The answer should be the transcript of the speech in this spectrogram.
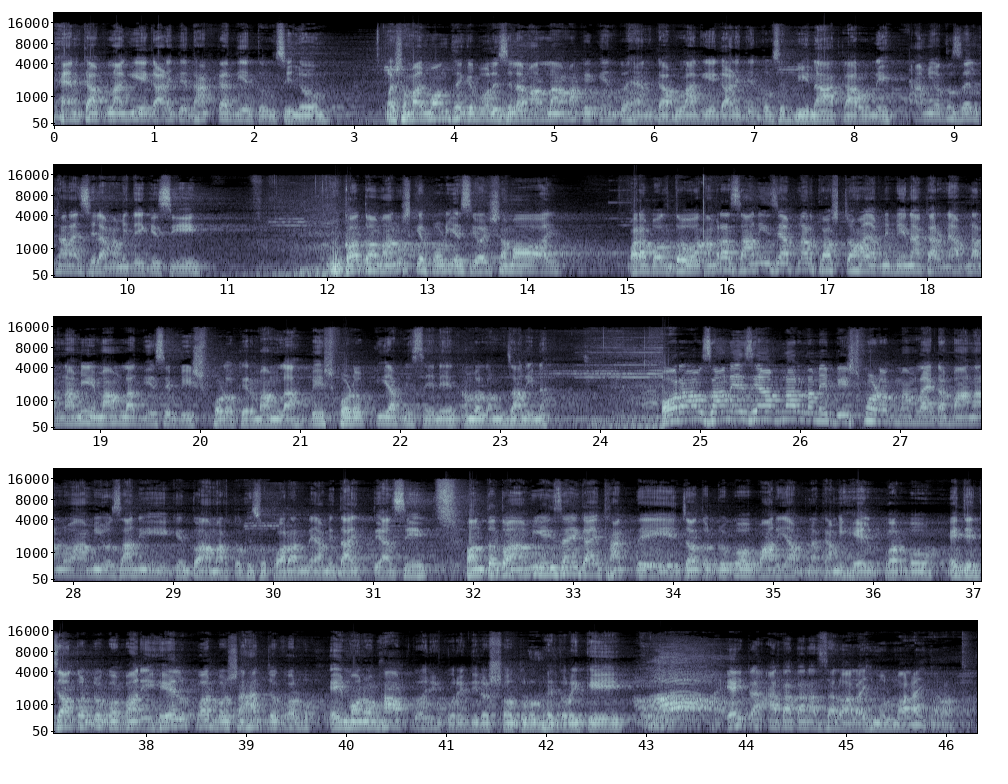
Handcuff লাগিয়ে গাড়িতে ধাক্কা দিয়ে তুলছিল। ওই সময় মন থেকে বলেছিলাম, আল্লাহ আমাকে কিন্তু হ্যান্ডকাপ লাগিয়ে গাড়িতে তুলছে বিনা কারণে। আমি অত জেলখানায় ছিলাম, আমি দেখেছি। কত মানুষকে পড়িয়েছি ওই সময়। ওরা বলতো, আমরা জানি যে আপনার কষ্ট হয়, আপনি বিনা কারণে। আপনার নামে মামলা দিয়েছে বিস্ফোরকের মামলা। বিস্ফোরক কি আপনি চেনেন? আমরা বললাম, জানি না। ওরাও জানে যে আপনার নামে বিস্ফোরক মামলা এটা বানানো, আমিও জানি, কিন্তু আমার তো কিছু করার নেই, আমি দায়িত্বে আছি। অন্তত আমি এই জায়গায় থাকতে যতটুকু পারি আপনাকে আমি হেল্প করব। এই যে যতটুকু পারি হেল্প করব, সাহায্য করব, এই মনোভাব তৈরি করে দিল শত্রুর ভেতরে কে? এইটা আদাতানাজ্জালু আলাইহিমুল মালাইকার অর্থ।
